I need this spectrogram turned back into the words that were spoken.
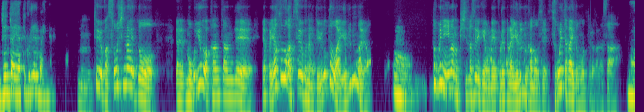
全体やってくれればいいんだけど。うん、っていうか、そうしないと、もう要は簡単で、やっぱ野党が強くないと与党は緩むのよ。うん、特に今の岸田政権、俺、これから緩む可能性、すごい高いと思ってるからさ。うん、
